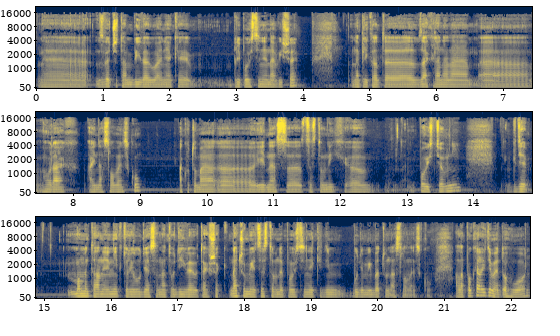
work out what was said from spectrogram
e, zväčša tam bývajú aj nejaké pripoistenie navyše. Napríklad e, záchrana na e, horách aj na Slovensku, ako to má e, jedna z cestovných e, poisťovní, kde momentálne niektorí ľudia sa na to dívajú, tak však na čo mi je cestovné poistenie, keď im budem iba tu na Slovensku. Ale pokiaľ ideme do hôr,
